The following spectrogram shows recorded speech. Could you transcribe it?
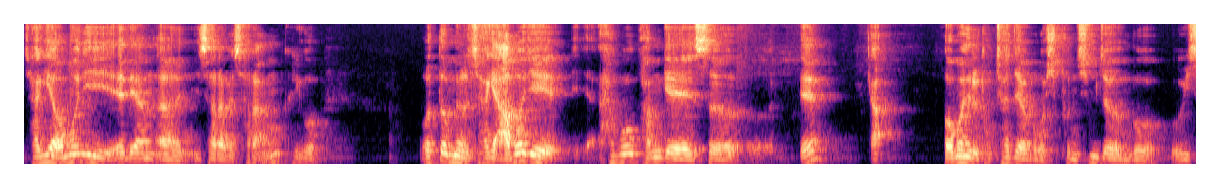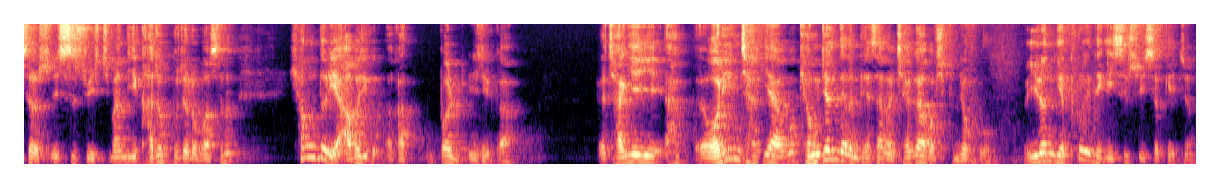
자기 어머니에 대한 어, 이 사람의 사랑 그리고 어떤 면에서 자기 아버지하고 관계에서의 아, 어머니를 독차지해보고 싶은 심정도 있을, 수- 있을 수 있지만 이 가족 구조로 봐서는 형들이 아버지가 뻘이니까 자기 어린 자기하고 경쟁되는 대상을 제거하고 싶은 욕구 이런 게 프로이드에게 있을 수 있었겠죠.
